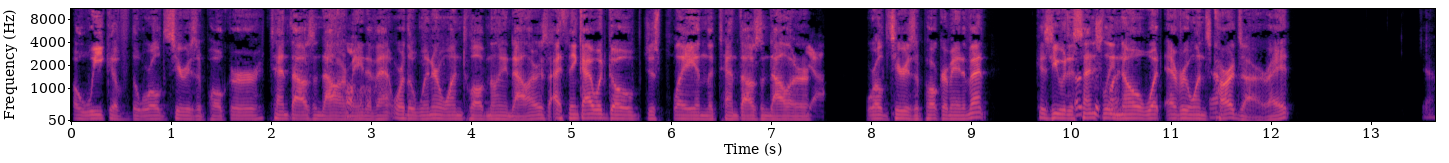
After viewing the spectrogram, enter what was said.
a week of the World Series of Poker $10,000 main Oh. event where the winner won $12 million. I think I would go just play in the $10,000 Yeah. World Series of Poker main event because you would That's essentially know what everyone's Yeah. cards are, right? Yeah.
